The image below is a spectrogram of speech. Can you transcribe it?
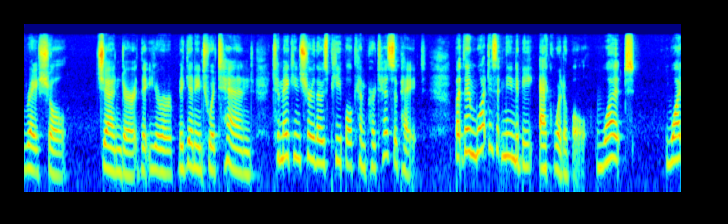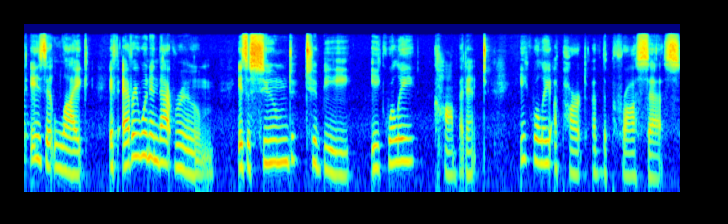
racial, gender that you're beginning to attend to making sure those people can participate. But then what does it mean to be equitable? What, what is it like if everyone in that room is assumed to be equally competent, equally a part of the process.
